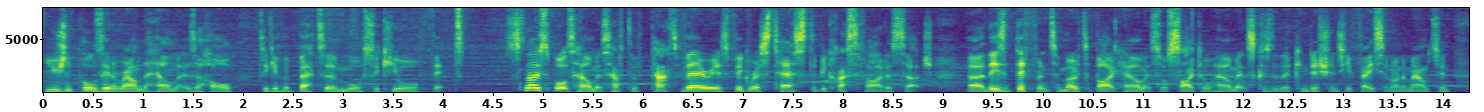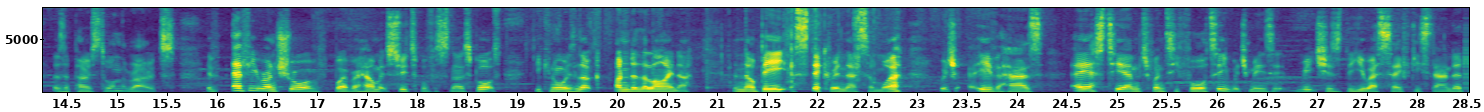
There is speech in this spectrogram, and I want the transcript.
it usually pulls in around the helmet as a whole to give a better, more secure fit. Snow sports helmets have to pass various vigorous tests to be classified as such. Uh, these are different to motorbike helmets or cycle helmets because of the conditions you're facing on a mountain as opposed to on the roads. If ever you're unsure of whether a helmet's suitable for snow sports, you can always look under the liner and there'll be a sticker in there somewhere which either has ASTM 2040, which means it reaches the US safety standard,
